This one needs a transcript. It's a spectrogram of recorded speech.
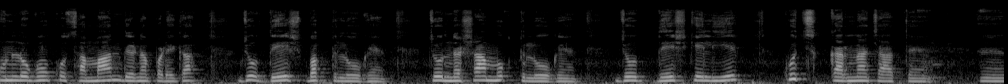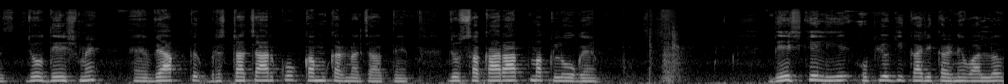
उन लोगों को सम्मान देना पड़ेगा जो देशभक्त लोग हैं, जो नशा मुक्त लोग हैं, जो देश के लिए कुछ करना चाहते हैं जो देश में व्याप्त भ्रष्टाचार को कम करना चाहते हैं, जो सकारात्मक लोग हैं देश के लिए उपयोगी कार्य करने वालों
